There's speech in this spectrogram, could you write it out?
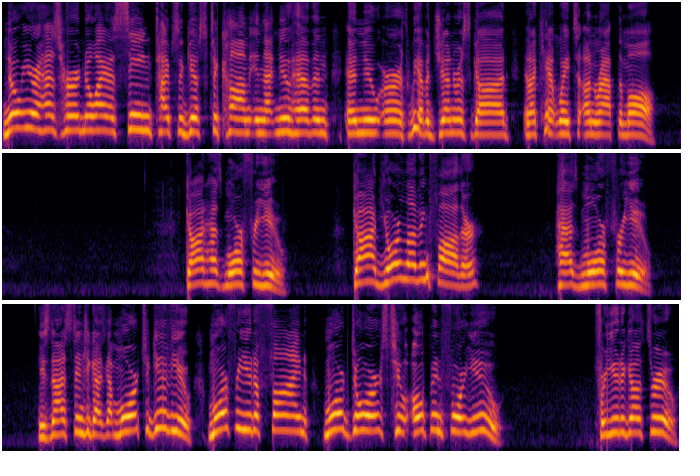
no ear has heard, no eye has seen types of gifts to come in that new heaven and new earth. We have a generous God, and I can't wait to unwrap them all. God has more for you. God, your loving Father, has more for you. He's not a stingy guy. He's got more to give you, more for you to find, more doors to open for you, for you to go through.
